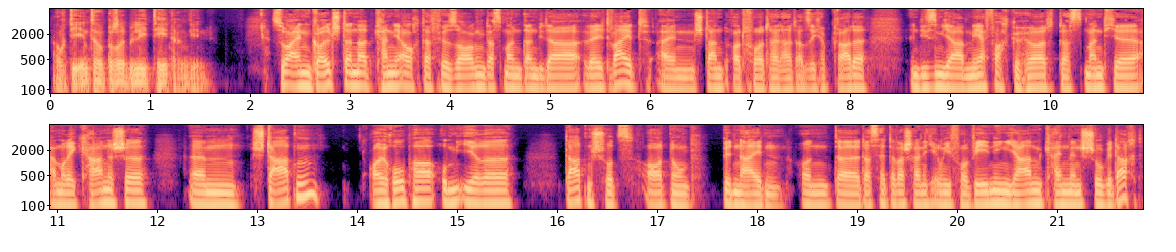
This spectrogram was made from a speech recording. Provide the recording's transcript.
auch die Interoperabilität angehen. So ein Goldstandard kann ja auch dafür sorgen, dass man dann wieder weltweit einen Standortvorteil hat. Also ich habe gerade in diesem Jahr mehrfach gehört, dass manche amerikanische ähm, Staaten Europa um ihre Datenschutzordnung beneiden. Und äh, das hätte wahrscheinlich irgendwie vor wenigen Jahren kein Mensch so gedacht.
